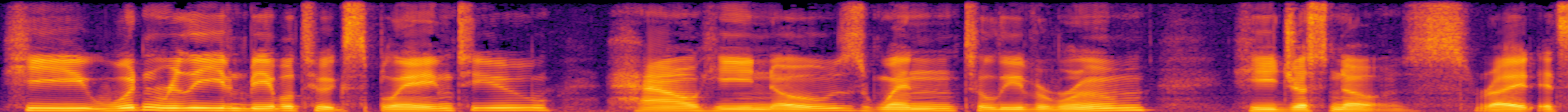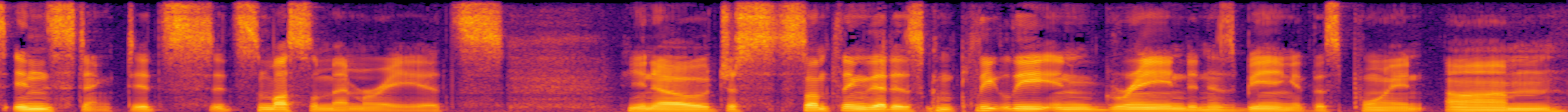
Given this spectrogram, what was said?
he wouldn't really even be able to explain to you how he knows when to leave a room. He just knows, right? It's instinct. It's it's muscle memory. It's you know, just something that is completely ingrained in his being at this point. Um,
